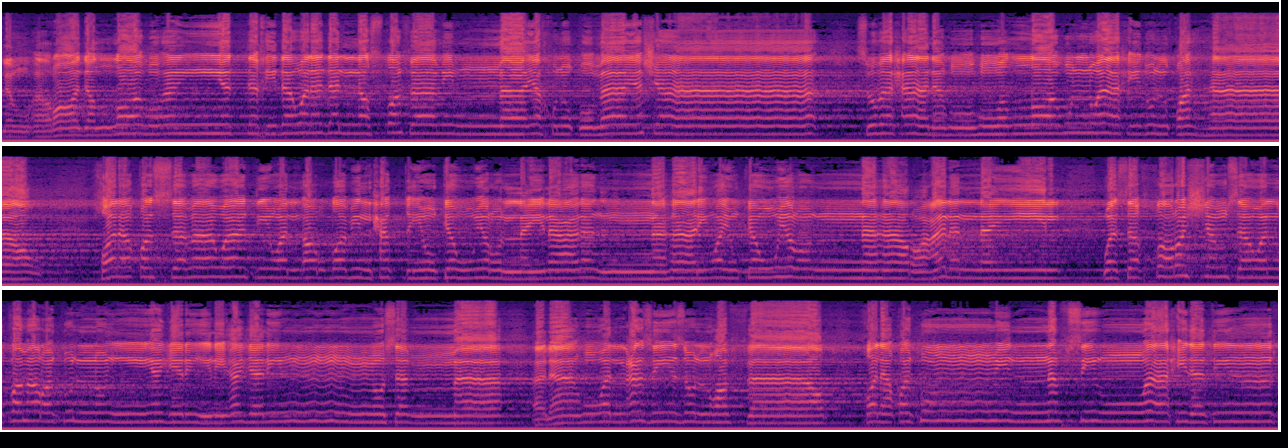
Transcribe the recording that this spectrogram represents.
لو أراد الله أن يتخذ ولدا لاصطفى مما يخلق ما يشاء. سبحانه هو الله الواحد القهار. خلق السماوات والأرض بالحق يكور الليل على النهار ويكور النهار على الليل. وسخر الشمس والقمر كل يجري لأجل مسمى ألا هو العزيز الغفار. خلقكم من نفس واحدة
